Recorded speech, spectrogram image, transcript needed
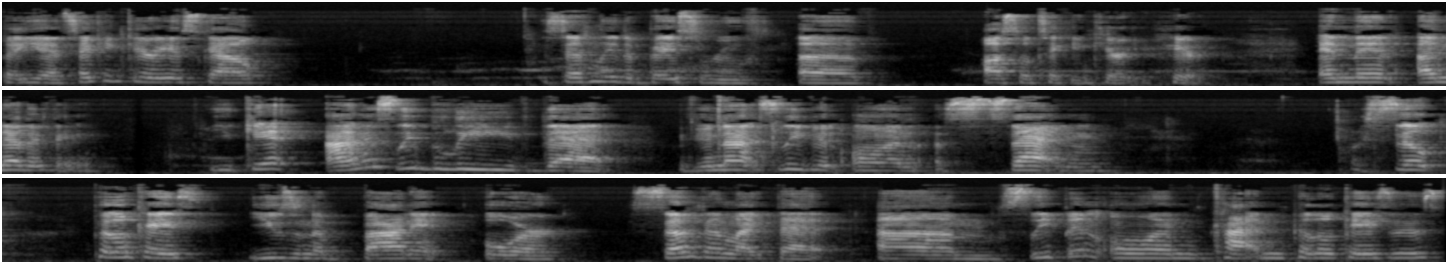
but yeah, taking care of your scalp is definitely the base roof of also taking care of your hair. And then another thing, you can't honestly believe that if you're not sleeping on a satin or silk pillowcase, using a bonnet or something like that, um, sleeping on cotton pillowcases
